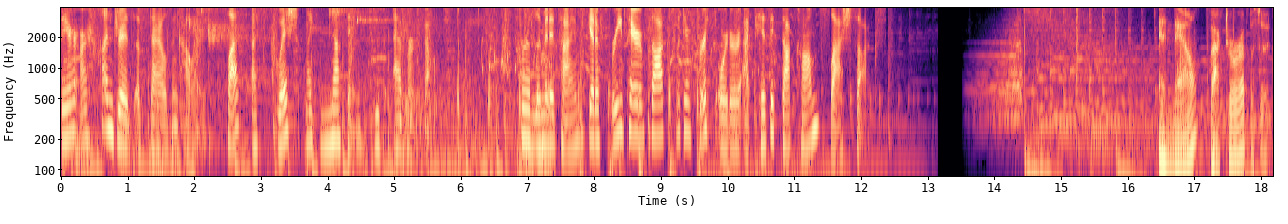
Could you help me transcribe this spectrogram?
There are hundreds of styles and colors, plus a squish like nothing you've ever felt. For a limited time, get a free pair of socks with your first order at kizik.com/socks. And now, back to our episode.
